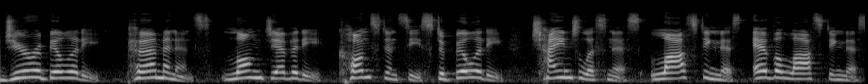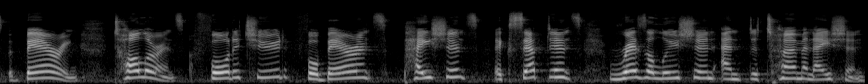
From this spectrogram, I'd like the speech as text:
durability, permanence, longevity, constancy, stability, changelessness, lastingness, everlastingness, bearing, tolerance, fortitude, forbearance, patience, acceptance, resolution, and determination.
